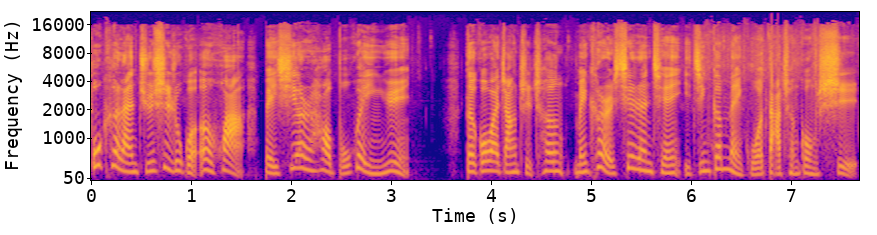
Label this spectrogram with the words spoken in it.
乌克兰局势如果恶化，北溪二号不会营运。德国外长指称，梅克尔卸任前已经跟美国达成共识。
